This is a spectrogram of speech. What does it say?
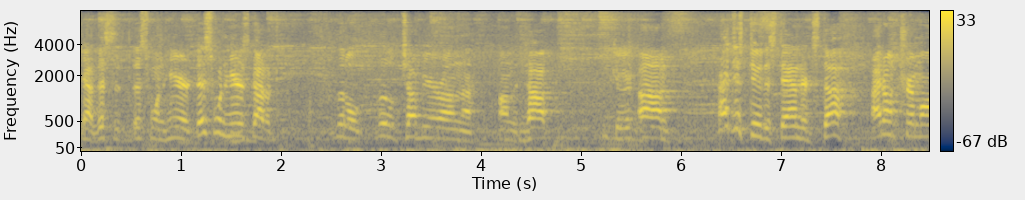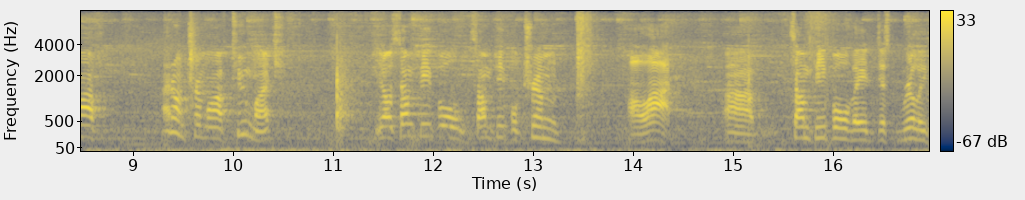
Yeah, this is this one here. This one here's got a little little chubbier on the on the top. Okay. Um, I just do the standard stuff. I don't trim off. I don't trim off too much. You know, some people some people trim a lot. Uh, some people they just really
